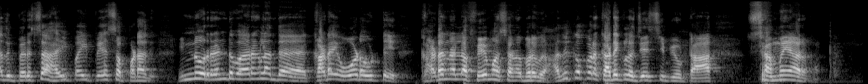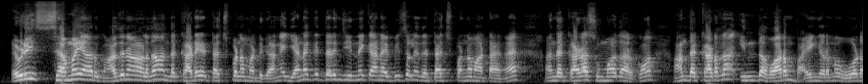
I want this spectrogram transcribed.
அது பெருசாக ஹைப் ஆகி பேசப்படாது. இன்னும் ரெண்டு வாரங்கள் அந்த கடையை ஓட விட்டு கடை நல்லா ஃபேமஸ் ஆன பிறகு அதுக்கப்புறம் கடைக்குள்ளே ஜேசிபி விட்டா செம்மையாக இருக்கும். எப்படி? செமையாக இருக்கும். அதனால தான் அந்த கடையை டச் பண்ண மாட்டேங்காங்க எனக்கு தெரிஞ்சு இன்னைக்கான எபிசோட இதை டச் பண்ண மாட்டாங்க. அந்த கடை சும்மா தான் இருக்கும். அந்த கடை தான் இந்த வாரம் பயங்கரமாக ஓட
